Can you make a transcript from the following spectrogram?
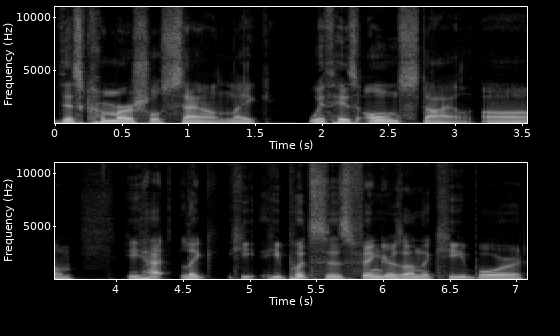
this commercial sound like with his own style. Um he had like he he puts his fingers on the keyboard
